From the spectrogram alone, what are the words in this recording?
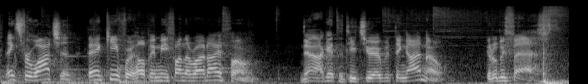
Thanks for watching. Thank you for helping me find the right iPhone. Now I get to teach you everything I know. It'll be fast.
